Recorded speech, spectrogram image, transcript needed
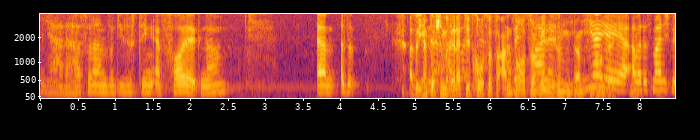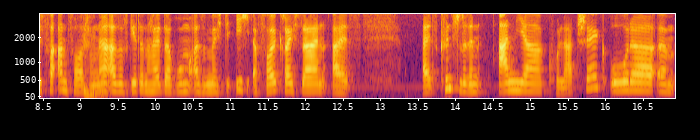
Ja, da hast du dann so dieses Ding Erfolg, ne? Ähm, also Also ihr habt ja schon eine relativ große Verantwortung meine, in diesem ganzen ja, Kontext. Ja, ja, ne? aber das meine ich mit Verantwortung. Ne? Also es geht dann halt darum, also möchte ich erfolgreich sein als, als Künstlerin Anja Kolacek oder ähm,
